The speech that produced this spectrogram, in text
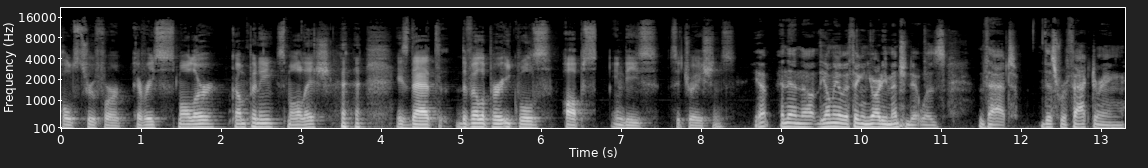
holds true for every smaller company, smallish, is that developer equals ops in these situations. Yep. And then uh, the only other thing, and you already mentioned it, was that this refactoring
